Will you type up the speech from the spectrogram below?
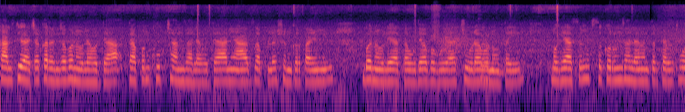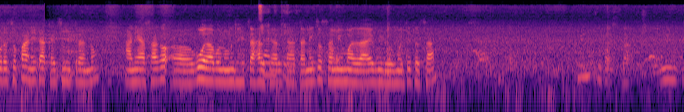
काल तिळाच्या करंज्या बनवल्या होत्या. त्या पण खूप छान झाल्या होत्या आणि आज आपलं शंकरपाळे मी बनवले. आता उद्या बघूया चिवडा बनवता येईल. मग हे असं मिक्स करून झाल्यानंतर त्याला थोडंसं पाणी टाकायचं मित्रांनो. आणि असा गोळा बनवून घ्यायचा हलक्या हलक्या हाताने. जसा मी मला आहे व्हिडिओमध्ये तसा मी नको जास्त दाखवू. मी नको.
